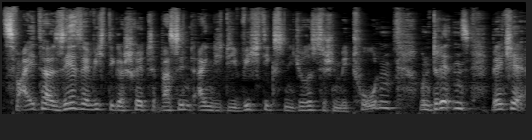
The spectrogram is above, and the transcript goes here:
Zweiter, sehr, sehr wichtiger Schritt, was sind eigentlich die wichtigsten juristischen Methoden? Und drittens, welche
